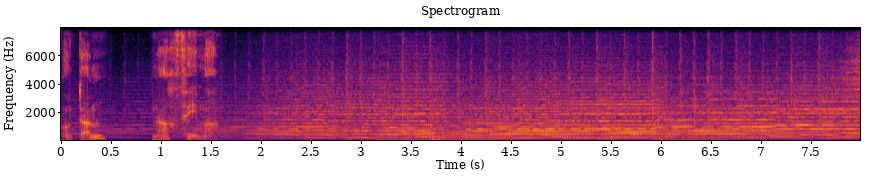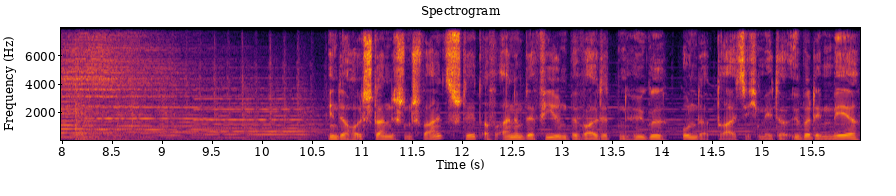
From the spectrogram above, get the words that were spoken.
Und dann nach Fehmarn. In der holsteinischen Schweiz steht auf einem der vielen bewaldeten Hügel 130 Meter über dem Meer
